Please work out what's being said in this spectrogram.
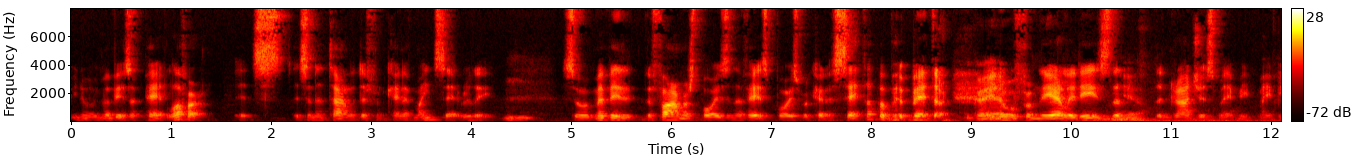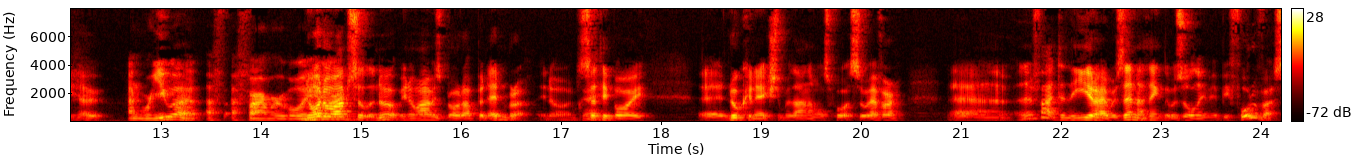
you know, maybe as a pet lover, it's it's an entirely different kind of mindset, really. Mhm. So maybe the farmers' boys and the vets' boys were kind of set up a bit better, you yeah. know, from the early days than Yeah. than graduates might be might be now. And were you a, a, a farmer boy? No, no, or- absolutely not. You know, I was brought up in Edinburgh. You know, Okay. city boy, uh, no connection with animals whatsoever. Uh, and in fact, in the year I was in, I think there was only maybe four of us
